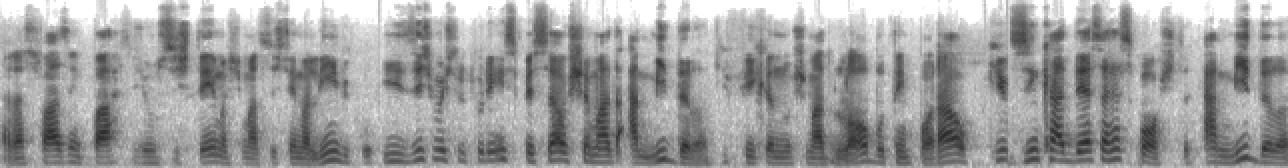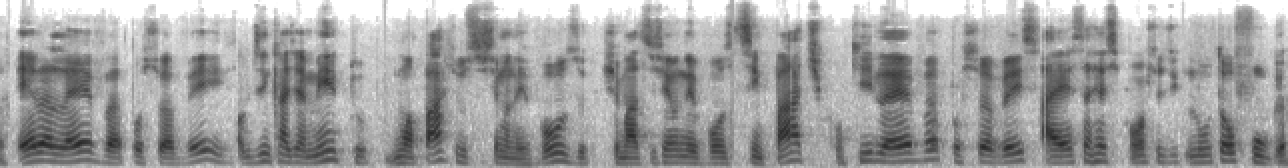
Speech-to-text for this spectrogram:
Elas fazem parte de um sistema chamado sistema límbico e existe uma estrutura em especial chamada amígdala, que fica no chamado lobo temporal, que desencadeia essa resposta. A amígdala, ela leva, por sua vez, ao desencadeamento de uma parte do sistema nervoso, chamado sistema nervoso simpático, que leva, por sua vez, a essa resposta de luta ou fuga.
